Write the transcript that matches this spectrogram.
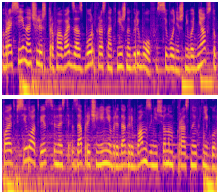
В России начали штрафовать за сбор краснокнижных грибов. С сегодняшнего дня вступает в силу ответственность за причинение вреда грибам, занесенным в Красную книгу.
